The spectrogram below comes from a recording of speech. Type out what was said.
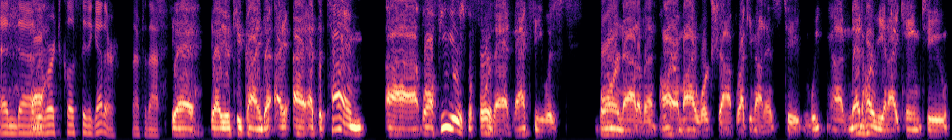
and uh, we uh, worked closely together after that. Yeah, yeah, you're too kind. I, I at the time, uh, well, a few years before that, NACFE was born out of an RMI workshop, Rocky Mountain Institute. We uh, Ned Harvey and I came to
